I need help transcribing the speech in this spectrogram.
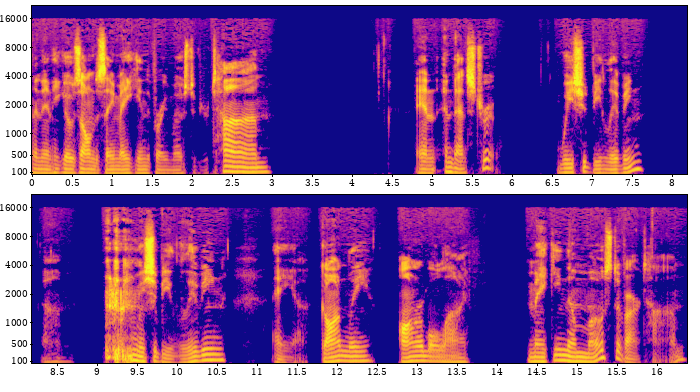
And then he goes on to say, making the very most of your time. And, and that's true. We should be living um, we should be living a uh, godly, honorable life, making the most of our time.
